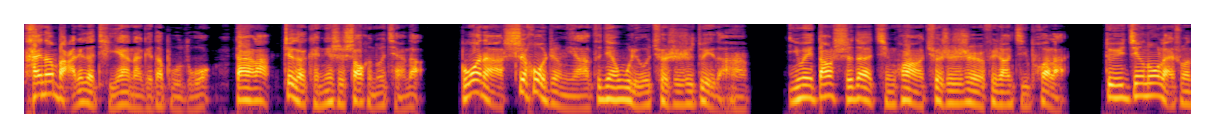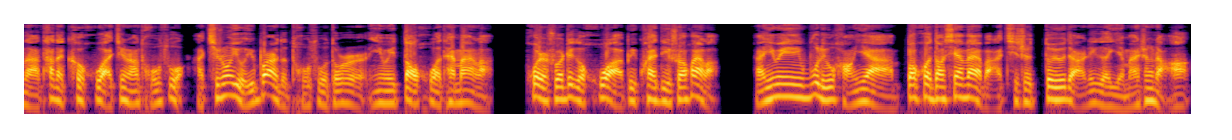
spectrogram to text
才能把这个体验呢给它补足。当然了，这个肯定是烧很多钱的。不过呢，事后证明啊，自建物流确实是对的啊，因为当时的情况确实是非常急迫了。对于京东来说呢，他的客户啊经常投诉啊，其中有一半的投诉都是因为到货太慢了，或者说这个货啊被快递摔坏了啊。因为物流行业啊，包括到现在吧，其实都有点这个野蛮生长。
